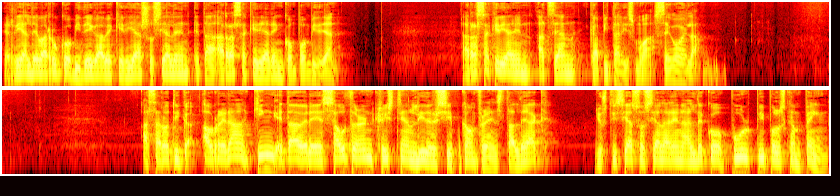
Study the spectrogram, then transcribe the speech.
herrialde barruko bidegabekeria sozialen eta arrazakeriaren konponbidean arrasakeriaren atzean kapitalismoa zegoela. Azarotik aurrera, King eta bere Southern Christian Leadership Conference taldeak justizia sozialaren aldeko Poor People's Campaign,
